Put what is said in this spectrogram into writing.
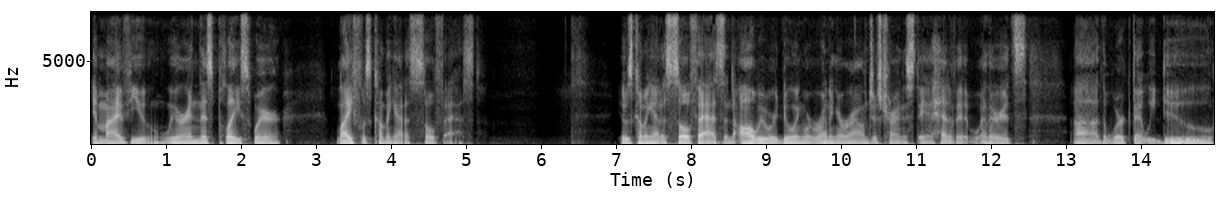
in my view, we were in this place where life was coming at us so fast. It was coming at us so fast, and all we were doing were running around just trying to stay ahead of it. Whether it's uh, the work that we do,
